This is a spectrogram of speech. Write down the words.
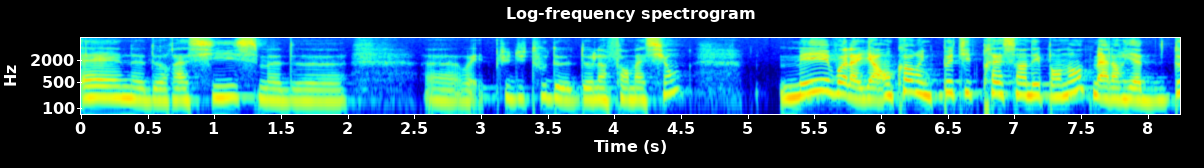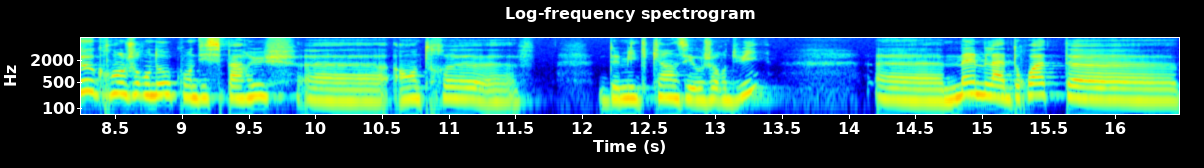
haine, de racisme, de ouais, plus du tout de l'information. Mais voilà, il y a encore une petite presse indépendante. Mais alors, il y a deux grands journaux qui ont disparu entre 2015 et aujourd'hui. Euh, même la droite euh,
